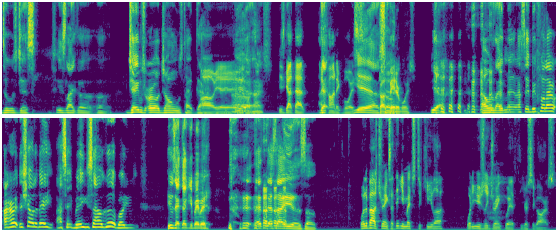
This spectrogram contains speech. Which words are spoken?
dude's just he's like a, a James Earl Jones type guy. Oh yeah, yeah, yeah. Yeah. Oh, nice. He's got that That- iconic voice. yeah, Darth so- Vader voice. Yeah, I was like, man, I said, big fella, I, I heard the show today. I said, man, you sound good, bro. You, he was like, thank you, baby. that's, that's how he is. So, what about drinks? I think you mentioned tequila. What do you usually drink with your cigars?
